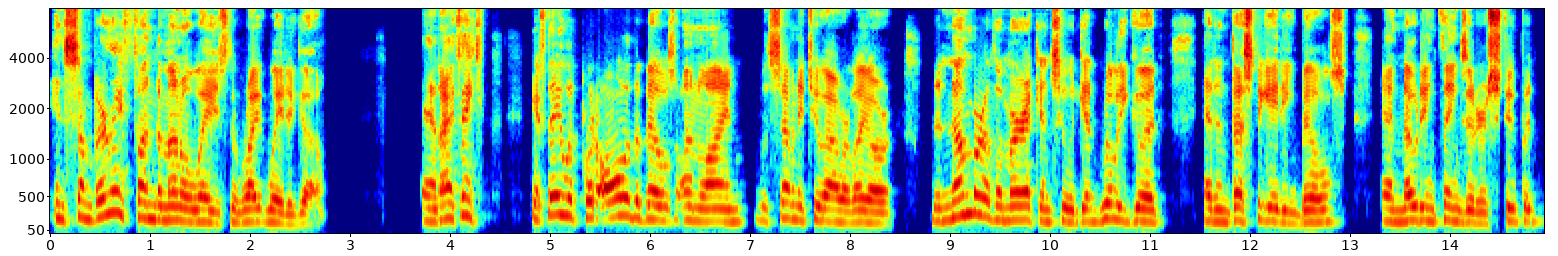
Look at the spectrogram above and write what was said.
in some very fundamental ways, the right way to go. And I think if they would put all of the bills online with 72 hour layover, the number of Americans who would get really good at investigating bills and noting things that are stupid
